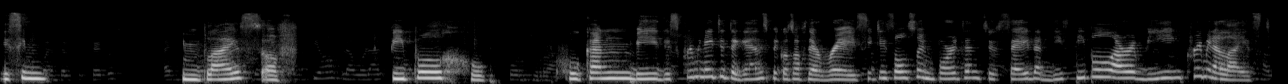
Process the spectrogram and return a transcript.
This implies of people who who can be discriminated against because of their race. It is also important to say that these people are being criminalized.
